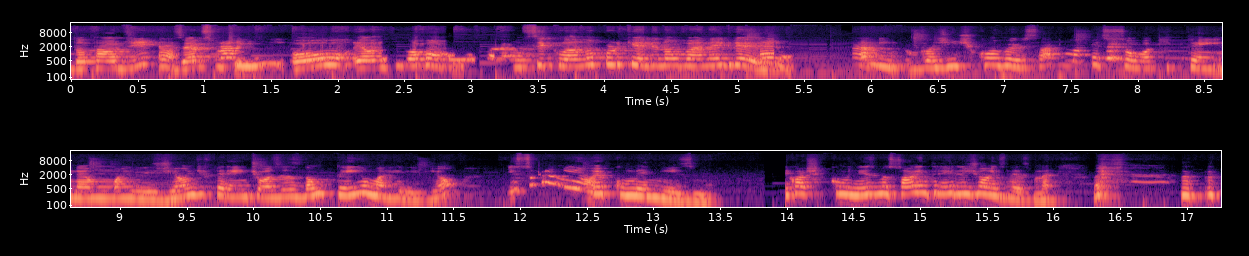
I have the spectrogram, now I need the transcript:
Total de é, zero sentido. Ou eu não vou conversar com o ciclano porque ele não vai na igreja. É. Pra mim, a gente conversar com uma pessoa que tem né, uma religião diferente, ou às vezes não tem uma religião, isso pra mim é um ecumenismo. Eu acho que ecumenismo é só entre religiões mesmo, né?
